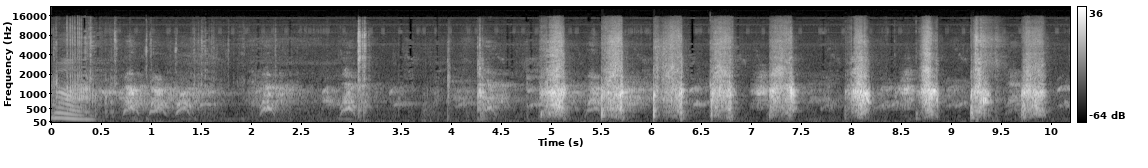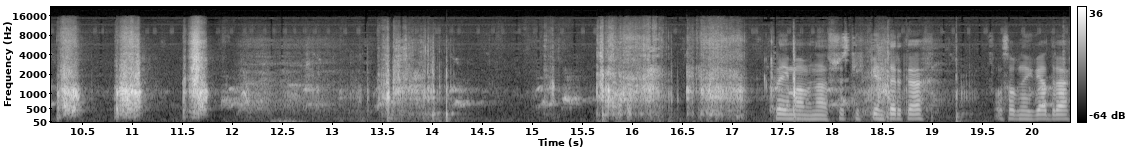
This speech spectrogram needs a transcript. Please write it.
No. Klej mam na wszystkich pięterkach w osobnych wiadrach.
